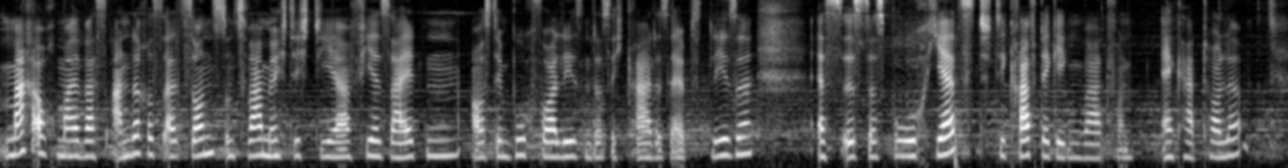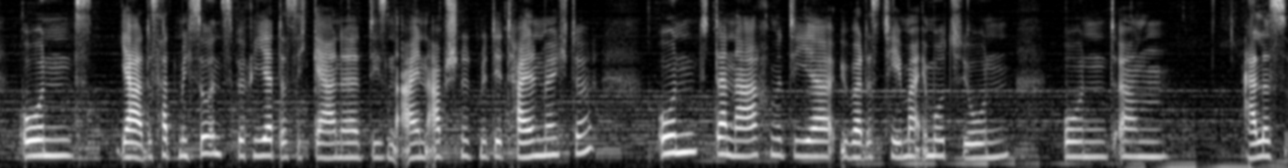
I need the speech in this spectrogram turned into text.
mach auch mal was anderes als sonst. Und zwar möchte ich dir vier Seiten aus dem Buch vorlesen, das ich gerade selbst lese. Es ist das Buch Jetzt, die Kraft der Gegenwart von Eckhart Tolle. Und ja, das hat mich so inspiriert, dass ich gerne diesen einen Abschnitt mit dir teilen möchte und danach mit dir über das Thema Emotionen und ähm, alles,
